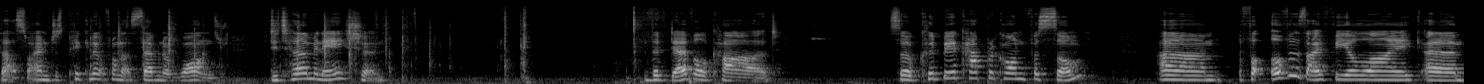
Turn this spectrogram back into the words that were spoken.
That's what I'm just picking up from that Seven of Wands. Determination. The Devil card. So could be a Capricorn for some. Um, for others, I feel like um,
